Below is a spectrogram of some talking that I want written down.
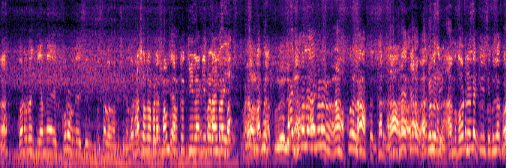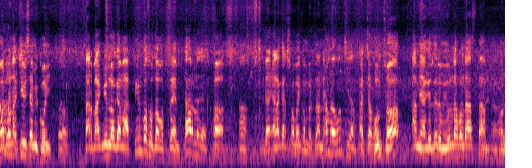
হ্যাঁ সম্পর্ক কি লাগে বেটা আমি তো- হাত লইলে, হ্যাঁ? কোরআন আমি ঘটনা কি হইছে গুলা ঘটনা কি হয়েছে আমি কই তার বাগনির লগে আমার তিন বছর যাবত প্রেম। দাঁড় লাগে? হ্যাঁ হ্যাঁ। এটা এলাকার সবাই কম জানে। আমরা শুনছিলাম। আচ্ছা শুনছ? আমি আগে যে রমি উল্টা পাল্টা আসতাম আমি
